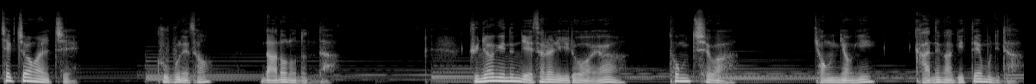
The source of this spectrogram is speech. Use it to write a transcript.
책정할지 구분해서 나눠 놓는다. 균형 있는 예산을 이루어야 통치와 경영이 가능하기 때문이다.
